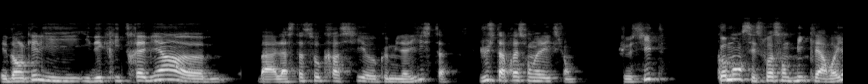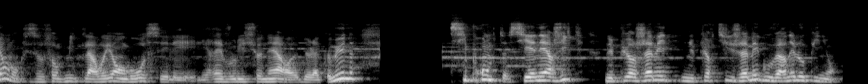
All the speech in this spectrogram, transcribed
et dans lequel il, décrit très bien bah, la stasiocratie communaliste juste après son élection. Je cite Comment ces 60 000 clairvoyants, donc ces 60 000 clairvoyants, en gros, c'est les, révolutionnaires de la commune, si promptes, si énergiques, ne purent-ils jamais gouverner l'opinion?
